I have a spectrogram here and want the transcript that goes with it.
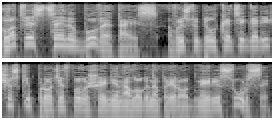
Latvijas ceļu būvētājs выступил категорически против повышения налога на природные ресурсы,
